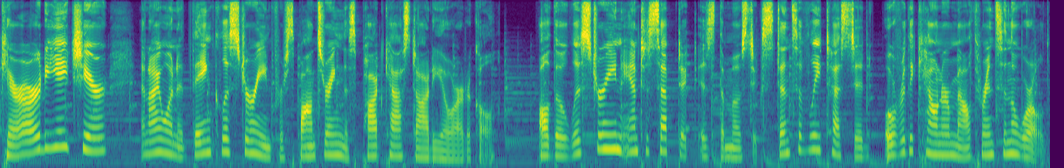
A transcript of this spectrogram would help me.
Kara RDH here, and I want to thank Listerine for sponsoring this podcast audio article. Although Listerine Antiseptic is the most extensively tested over the counter mouth rinse in the world,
